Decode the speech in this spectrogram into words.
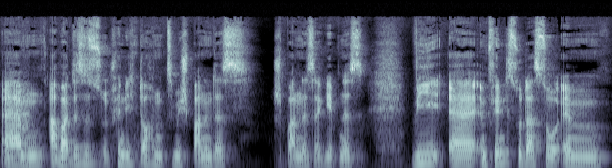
Ähm, aber das ist, finde ich, doch ein ziemlich spannendes, spannendes Ergebnis. Wie äh, empfindest du das so im,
